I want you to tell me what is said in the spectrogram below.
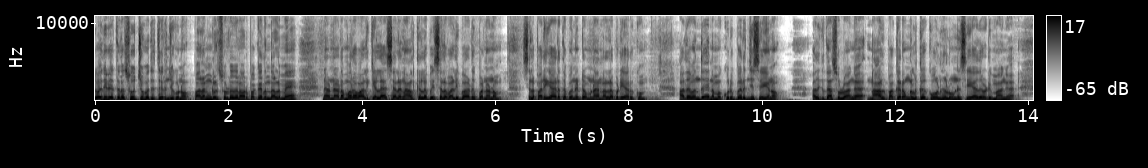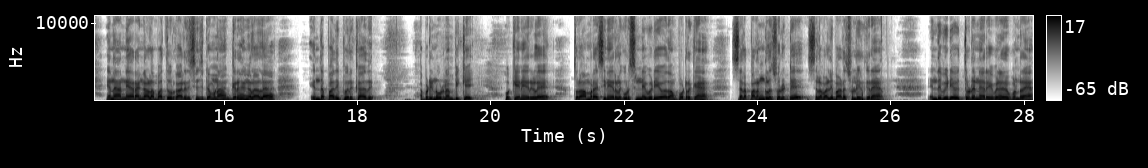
ஜோதிடத்தில் சூட்சுமத்தை தெரிஞ்சுக்கணும். பலன்கள் சொல்கிறதெல்லாம் ஒரு பக்கம் இருந்தாலுமே நம்ம நடைமுறை வாழ்க்கையில் சில நாட்களில் போய் சில வழிபாடு பண்ணணும். சில பரிகாரத்தை பண்ணிட்டோம்னா நல்லபடியாக இருக்கும். அதை வந்து நம்ம குறிப்பறிஞ்சு செய்யணும். அதுக்கு தான் சொல்லுவாங்க நாள் பார்க்குறவங்களுக்கு கோள்கள் ஒன்றும் செய்யாது அப்படிம்பாங்க. ஏன்னா நேரங்காலம் பார்த்து ஒரு காரியத்தை செஞ்சிட்டோம்னா கிரகங்களால் எந்த பாதிப்பும் இருக்காது. அப்படின்னு ஒரு நம்பிக்கை. ஓகே நேர்களே துலாம் ராசி நேர்களுக்கு ஒரு சின்ன வீடியோவை தான் போட்டிருக்கேன். சில பலன்களை சொல்லிட்டு சில வழிபாடை சொல்லியிருக்கிறேன். இந்த வீடியோ இத்துடன் நிறைவு நிறைவு பண்ணுறேன்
